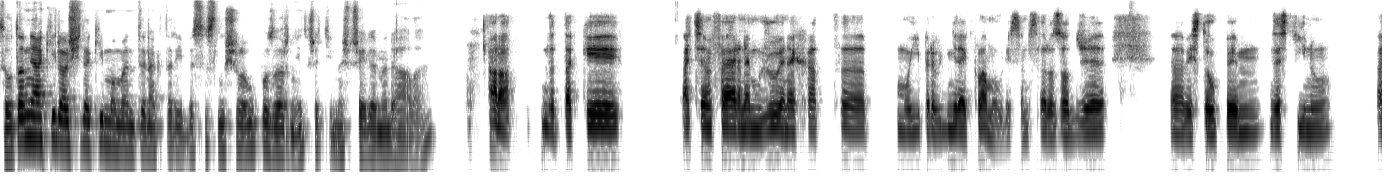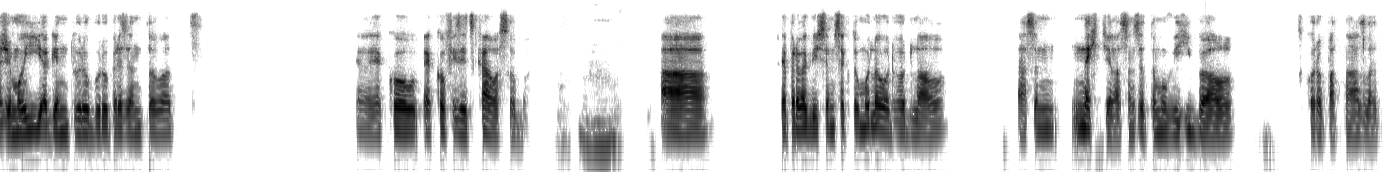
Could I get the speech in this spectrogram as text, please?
Jsou tam nějaký další taký momenty, na který by se slušelo upozornit předtím, než přejdeme dále? Ano, taky, ať jsem fair, nemůžu vynechat e, mojí první reklamu, když jsem se rozhodl, že e, vystoupím ze stínu a že moji agenturu budu prezentovat jako, jako fyzická osoba. Uh-huh. A teprve, když jsem se k tomuhle odhodlal, já jsem nechtěl, já jsem se tomu vyhýbal skoro 15 let.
